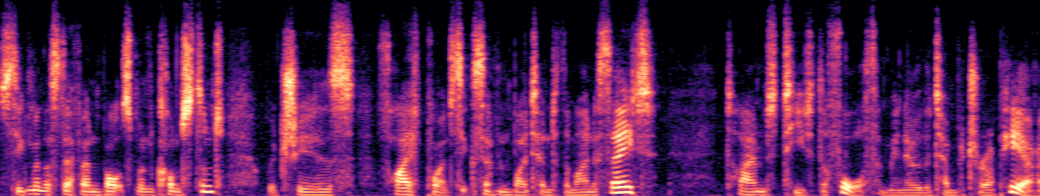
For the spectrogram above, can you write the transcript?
Sigma, the Stefan Boltzmann constant, which is 5.67 by 10 to the minus 8, times t to the fourth, and we know the temperature up here.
